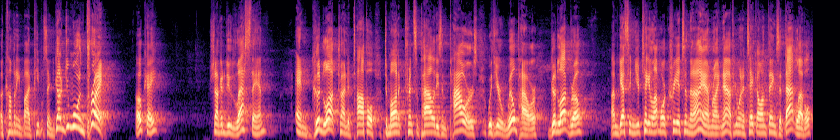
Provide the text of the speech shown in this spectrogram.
accompanied by people saying, You got to do more than pray. Okay. She's not to do less than. And good luck trying to topple demonic principalities and powers with your willpower. Good luck, bro. I'm guessing you're taking a lot more creatine than I am right now if you want to take on things at that level.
